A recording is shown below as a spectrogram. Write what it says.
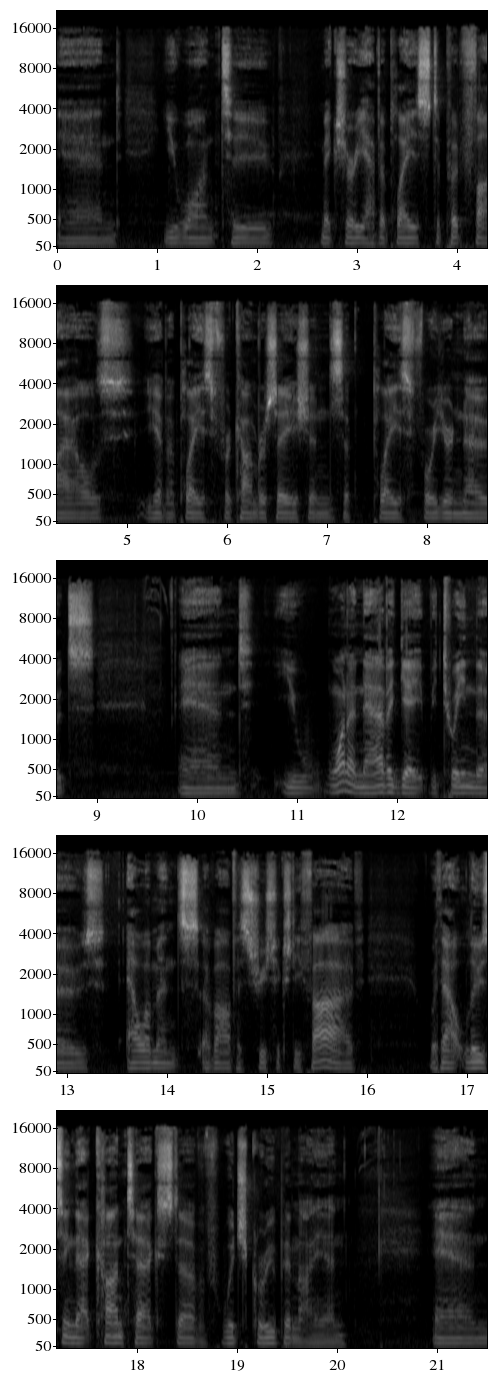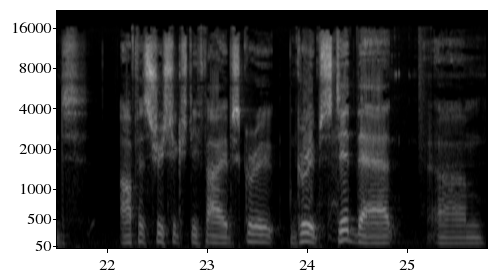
and you want to make sure you have a place to put files, you have a place for conversations, a place for your notes, and you want to navigate between those elements of Office 365 without losing that context of which group am I in. And Office 365's group groups did that, um,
